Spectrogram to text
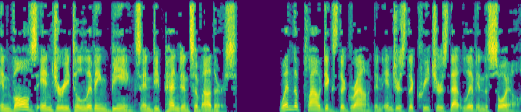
involves injury to living beings and dependence of others, when the plough digs the ground and injures the creatures that live in the soil.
